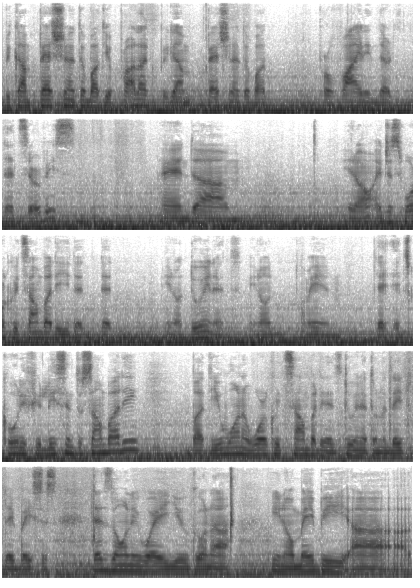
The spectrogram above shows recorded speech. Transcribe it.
Become passionate about your product. Become passionate about providing that that service. And um, you know and just work with somebody that that you know doing it. You know i mean it's cool if you listen to somebody but you want to work with somebody that's doing it on a day-to-day basis. That's the only way you're gonna you know maybe uh,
